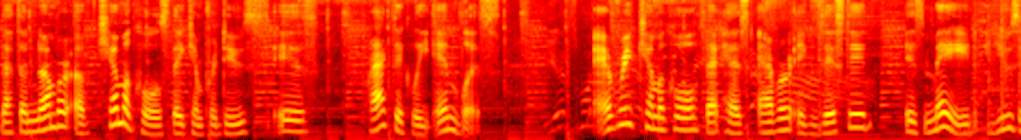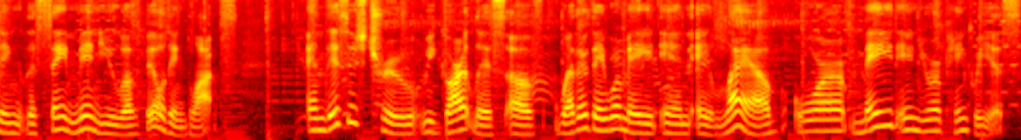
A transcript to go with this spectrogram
that the number of chemicals they can produce is practically endless. Every chemical that has ever existed is made using the same menu of building blocks. And this is true regardless of whether they were made in a lab or made in your pancreas.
